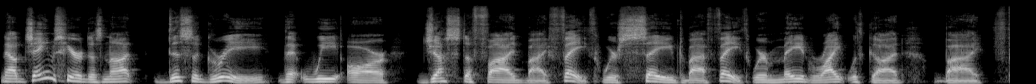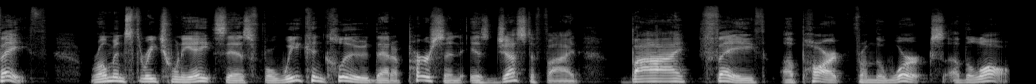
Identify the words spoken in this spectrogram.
Now, James here does not disagree that we are justified by faith. We're saved by faith. We're made right with God by faith. Romans 3:28 says, "For we conclude that a person is justified by faith apart from the works of the law.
